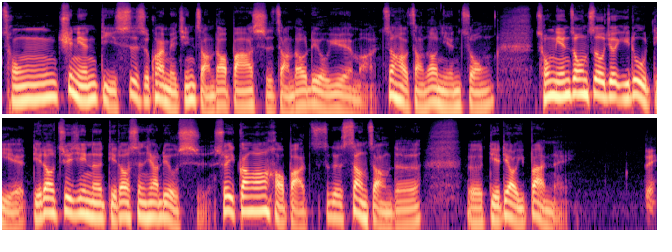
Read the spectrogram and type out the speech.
从去年底四十块美金涨到八十，涨到六月嘛，正好涨到年中，从年中之后就一路跌，跌到最近呢跌到剩下六十，所以刚刚好把这个上涨的呃跌掉一半呢，对。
